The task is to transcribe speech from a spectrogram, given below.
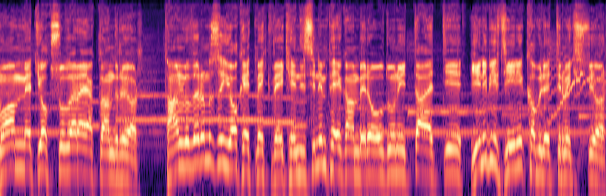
Muhammed yoksullara yaklandırıyor. Tanrılarımızı yok etmek ve kendisinin peygamberi olduğunu iddia ettiği yeni bir dini kabul ettirmek istiyor.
